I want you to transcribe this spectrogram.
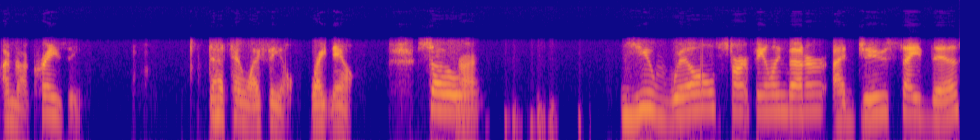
I'm not crazy. That's how I feel right now. So Right. you will start feeling better. I do say this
